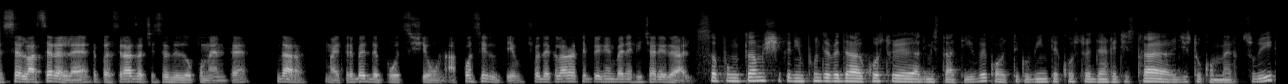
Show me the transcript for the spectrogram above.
se la SRL se păstrează aceste documente, dar mai trebuie depus și un act constitutiv și o declarație privind beneficiarii reali. Să punctăm și că din punct de vedere al costurilor administrative, cu alte cuvinte, costurile de înregistrare a Registrul Comerțului,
